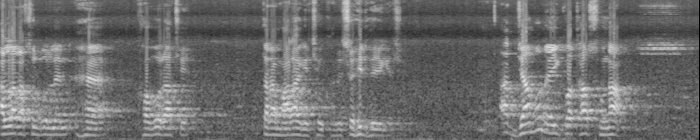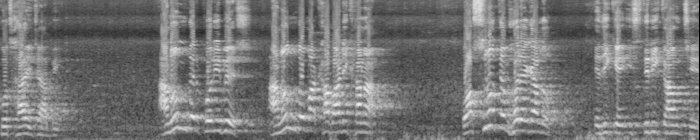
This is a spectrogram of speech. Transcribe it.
আল্লাহ রাসুল বললেন হ্যাঁ খবর আছে। তারা মারা গেছে ওখানে, শহীদ হয়ে গেছে। আর যেমন এই কথা শোনা, কোথায় যাবি? আনন্দের পরিবেশ আনন্দ মাখা বাড়িখানা অস্ত্রতে ভরে গেল। এদিকে স্ত্রী কাঁদছে।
